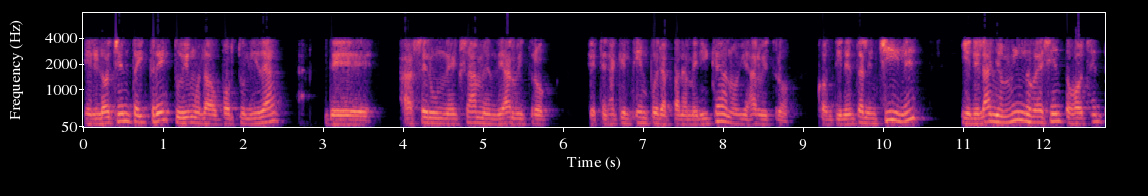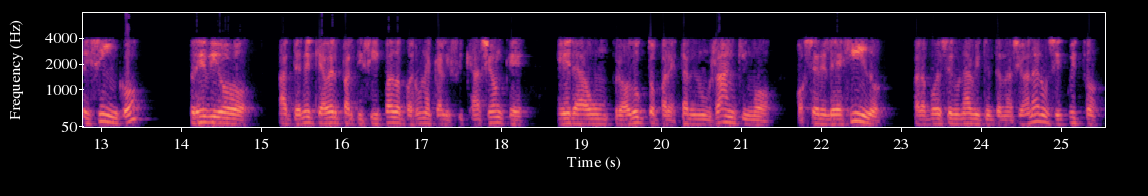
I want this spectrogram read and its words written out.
En el 83 tuvimos la oportunidad de hacer un examen de árbitro, este en aquel tiempo era panamericano, y árbitro continental en Chile, y en el año 1985, previo a tener que haber participado por una calificación que era un producto para estar en un ranking o, ser elegido para poder ser un árbitro internacional, un circuito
